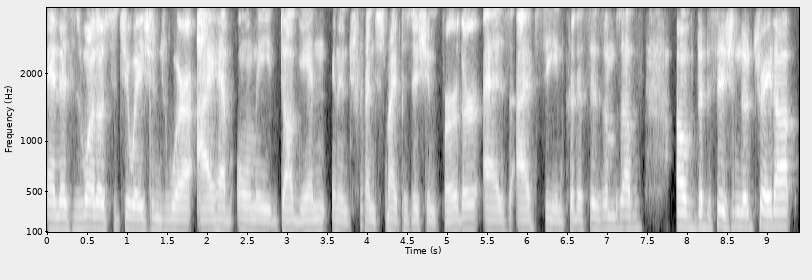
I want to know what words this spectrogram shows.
And this is one of those situations where I have only dug in and entrenched my position further as I've seen criticisms of of the decision to trade up.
